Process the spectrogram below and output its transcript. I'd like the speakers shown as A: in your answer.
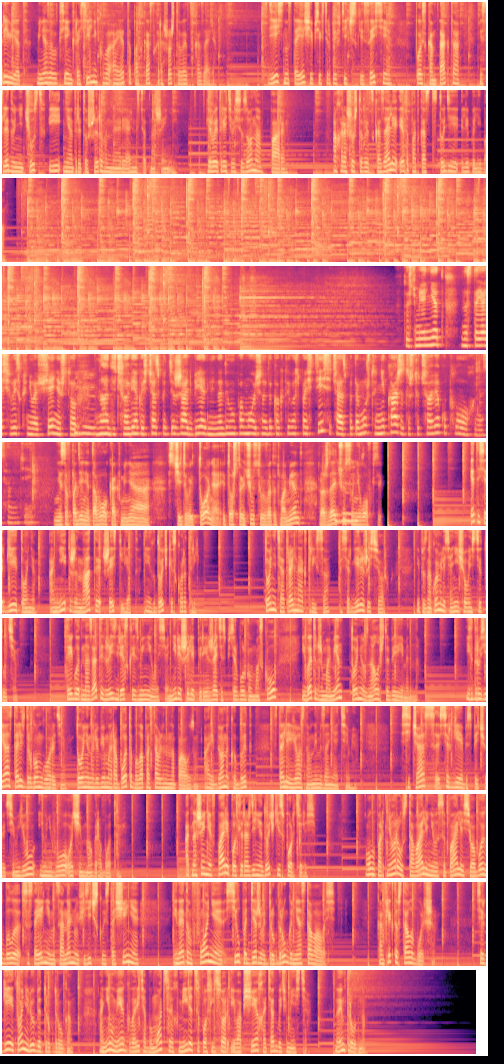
A: Привет, меня зовут Ксения Красильникова, а это подкаст «Хорошо, что вы это сказали». Здесь настоящие психотерапевтические сессии, поиск контакта, исследование чувств и неотретушированная реальность отношений. Герой третьего сезона – пары. А «Хорошо, что вы это сказали» – это подкаст студии «Либо-либо».
B: То есть у меня нет настоящего искреннего ощущения, что угу. надо человека сейчас поддержать, бедный, надо ему помочь, надо как-то его спасти сейчас, потому что не кажется, что человеку плохо на самом деле.
C: Несовпадение того, как меня считывает Тоня, и то, что я чувствую в этот момент, рождает угу. чувство неловкости.
A: Это Сергей и Тоня. Они женаты 6 лет, их дочке скоро 3. Тоня театральная актриса, а Сергей режиссер – и познакомились они еще в институте. Три года назад их жизнь резко изменилась. Они решили переезжать из Петербурга в Москву, и в этот же момент Тоня узнала, что беременна. Их друзья остались в другом городе. Тонина любимая работа была поставлена на паузу, а ребенок и быт стали ее основными занятиями. Сейчас Сергей обеспечивает семью, и у него очень много работы. Отношения в паре после рождения дочки испортились. Оба партнера уставали, не высыпались, у обоих было состояние эмоционального и физического истощения, и на этом фоне сил поддерживать друг друга не оставалось. Конфликтов стало больше. Сергей и Тони любят друг друга. Они умеют говорить об эмоциях, мирятся после ссор и вообще хотят быть вместе. Но им трудно –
